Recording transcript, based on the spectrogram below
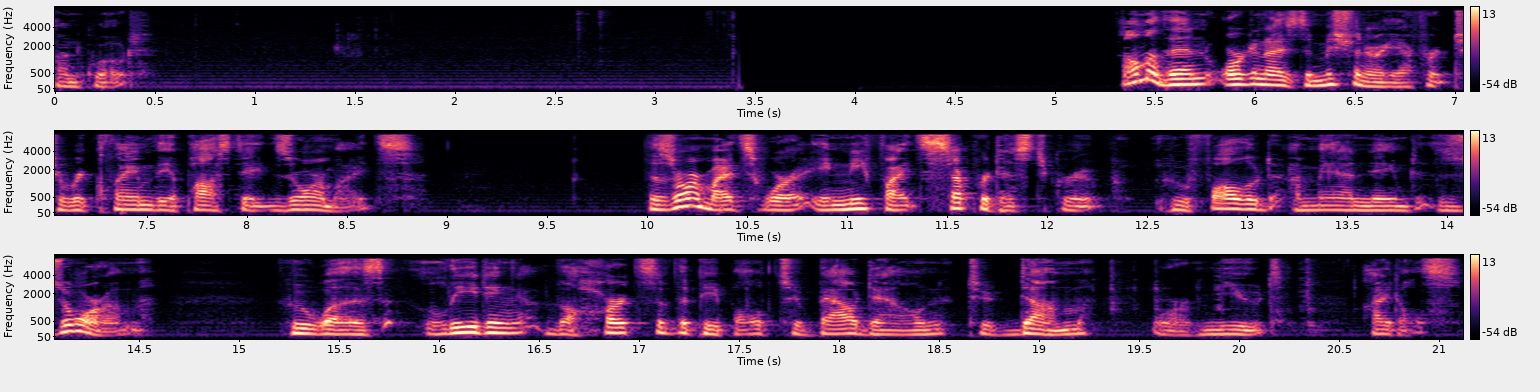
Unquote. Alma then organized a missionary effort to reclaim the apostate Zoramites. The Zoramites were a Nephite separatist group who followed a man named Zoram, who was leading the hearts of the people to bow down to dumb or mute idols.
